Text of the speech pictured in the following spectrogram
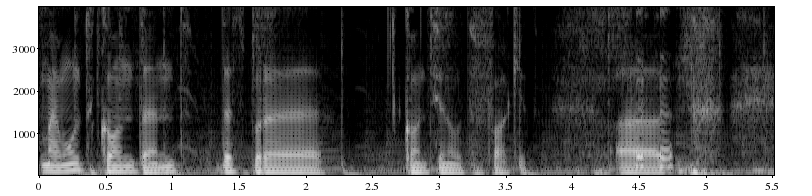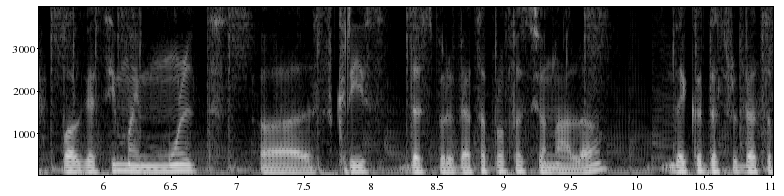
mai mult content despre conținut, fuck it. Uh, vor găsi mai mult uh, scris despre viața profesională decât despre viața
